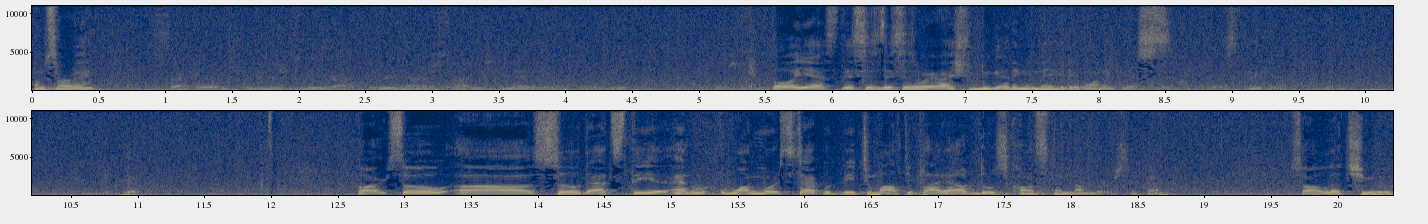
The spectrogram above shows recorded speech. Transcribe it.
I'm sorry? Second one should be three half, three half times negative. Oh yes, this is this is where I should be getting a negative on it. Yes, yes, thank you. Yeah. All right, so uh, so that's the and one more step would be to multiply out those constant numbers. Okay, so I'll let you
